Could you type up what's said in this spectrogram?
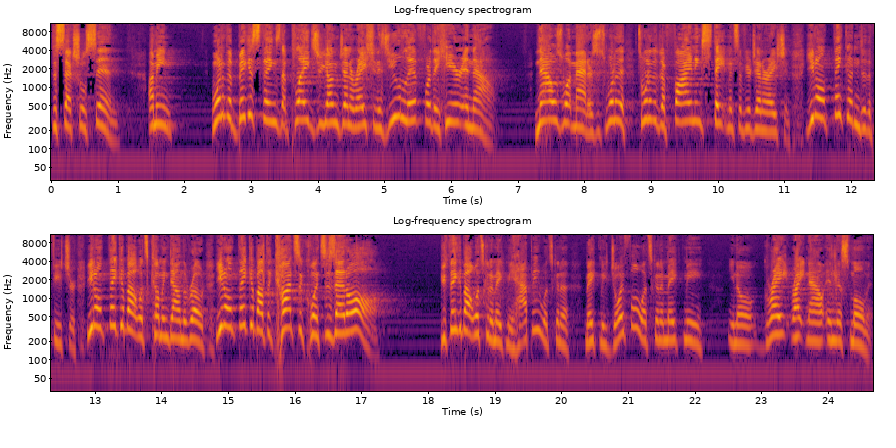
to sexual sin. I mean, one of the biggest things that plagues your young generation is you live for the here and now. Now is what matters. It's one, of the, it's one of the defining statements of your generation. You don't think into the future. You don't think about what's coming down the road. You don't think about the consequences at all. You think about what's going to make me happy, what's going to make me joyful, what's going to make me, you know, great right now in this moment.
